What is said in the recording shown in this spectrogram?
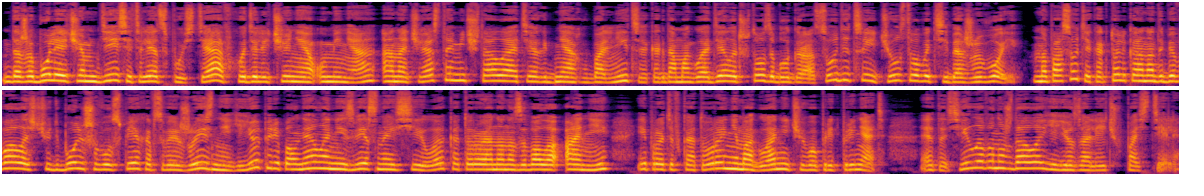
Даже более чем 10 лет спустя, в ходе лечения у меня, она часто мечтала о тех днях в больнице, когда могла делать что заблагорассудится и чувствовать себя живой. Но по сути, как только она добивалась чуть большего успеха в своей жизни, ее переполняла неизвестная сила, которую она называла «они», и против которой не могла ничего предпринять. Эта сила вынуждала ее залечь в постели.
